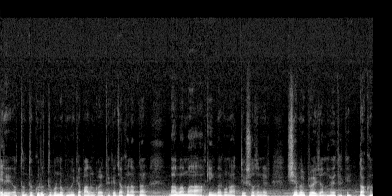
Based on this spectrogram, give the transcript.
এতে অত্যন্ত গুরুত্বপূর্ণ ভূমিকা পালন করে থাকে যখন আপনার বাবা, মা কিংবা কোনো আত্মীয় স্বজনের সেবার প্রয়োজন হয়ে থাকে তখন।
